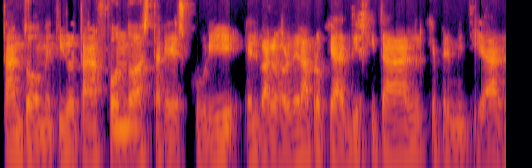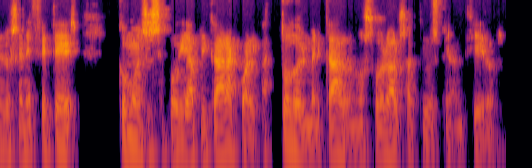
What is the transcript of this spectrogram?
tanto o metido tan a fondo hasta que descubrí el valor de la propiedad digital que permitían los NFTs, cómo eso se podía aplicar a, todo el mercado, no solo a los activos financieros.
